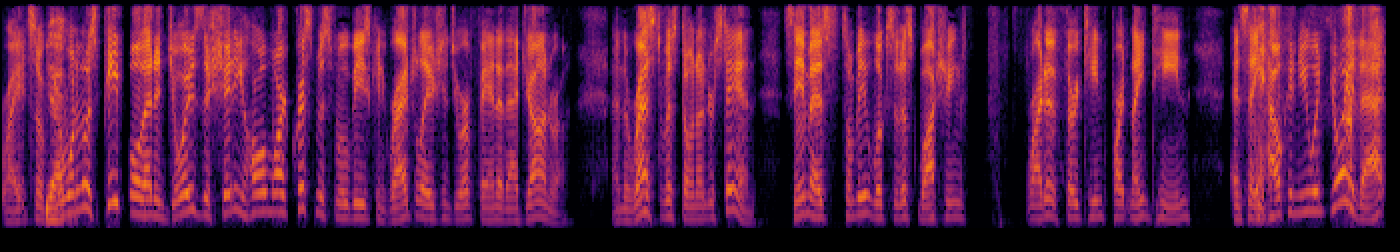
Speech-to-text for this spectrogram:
right? So if Yeah. you're one of those people that enjoys the shitty Hallmark Christmas movies, congratulations, you're a fan of that genre. And the rest of us don't understand. Same as somebody looks at us watching Friday the Thirteenth Part 19 and saying, "How can you enjoy that?"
